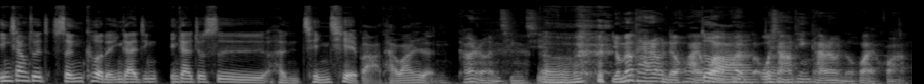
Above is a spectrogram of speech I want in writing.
印象最深刻的应该应应该就是很亲切吧，台湾人，台湾人很亲切，有没有台湾人的坏话？我想要听台湾人的坏话，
